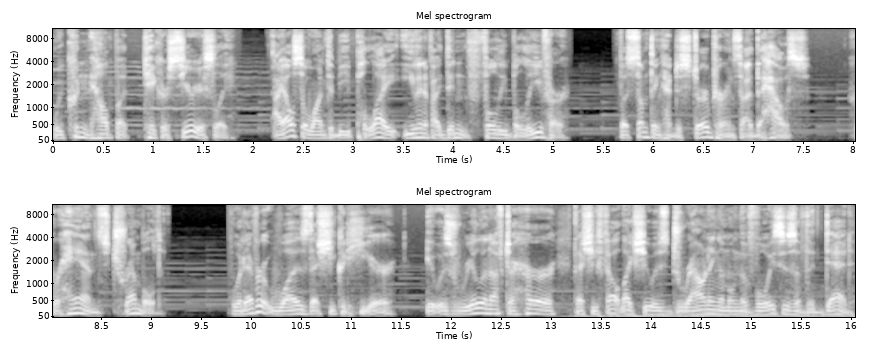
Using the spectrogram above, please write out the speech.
We couldn't help but take her seriously. I also wanted to be polite even if I didn't fully believe her, but something had disturbed her inside the house. Her hands trembled. Whatever it was that she could hear, it was real enough to her that she felt like she was drowning among the voices of the dead.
